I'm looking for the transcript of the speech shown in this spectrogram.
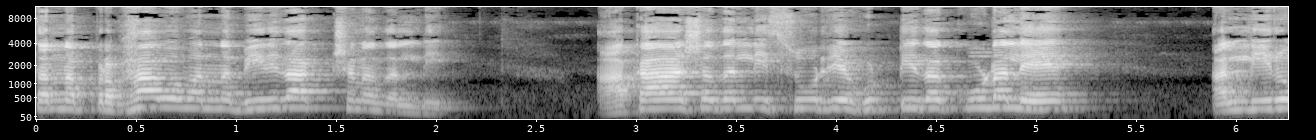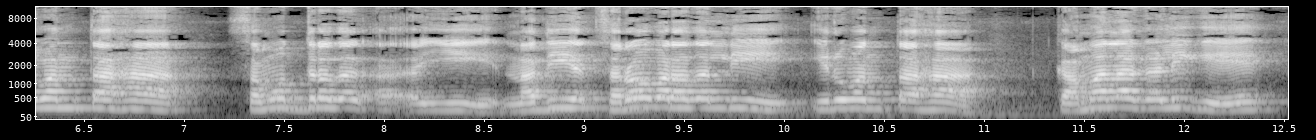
ತನ್ನ ಪ್ರಭಾವವನ್ನು ಬೀರಿದಾಕ್ಷಣದಲ್ಲಿ ಆಕಾಶದಲ್ಲಿ ಸೂರ್ಯ ಹುಟ್ಟಿದ ಕೂಡಲೇ ಅಲ್ಲಿರುವಂತಹ ಸಮುದ್ರದ, ಈ ನದಿಯ ಸರೋವರದಲ್ಲಿ ಇರುವಂತಹ ಕಮಲಗಳಿಗೆ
